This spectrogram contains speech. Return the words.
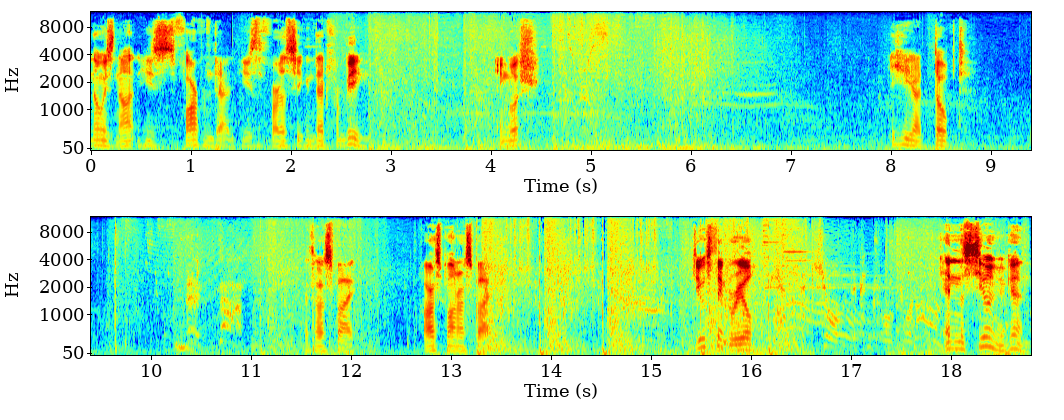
No, he's not. He's far from dead. He's the farthest he can dead from being. English? He got doped. That's our spy. Our spawn, our spy. Do you think real? In the ceiling again.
